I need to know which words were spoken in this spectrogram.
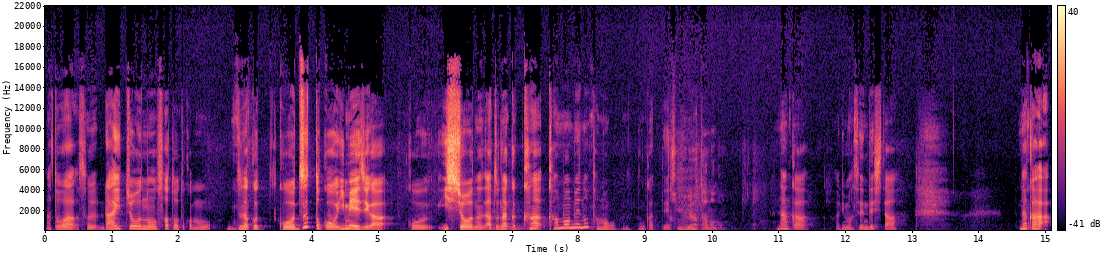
あとはそれライチョウの里とかもなんかこうずっとこうイメージがこう一緒なんであとなんかかカモメの卵かな？なんかって。カモメの卵？なんかありませんでした？なんか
